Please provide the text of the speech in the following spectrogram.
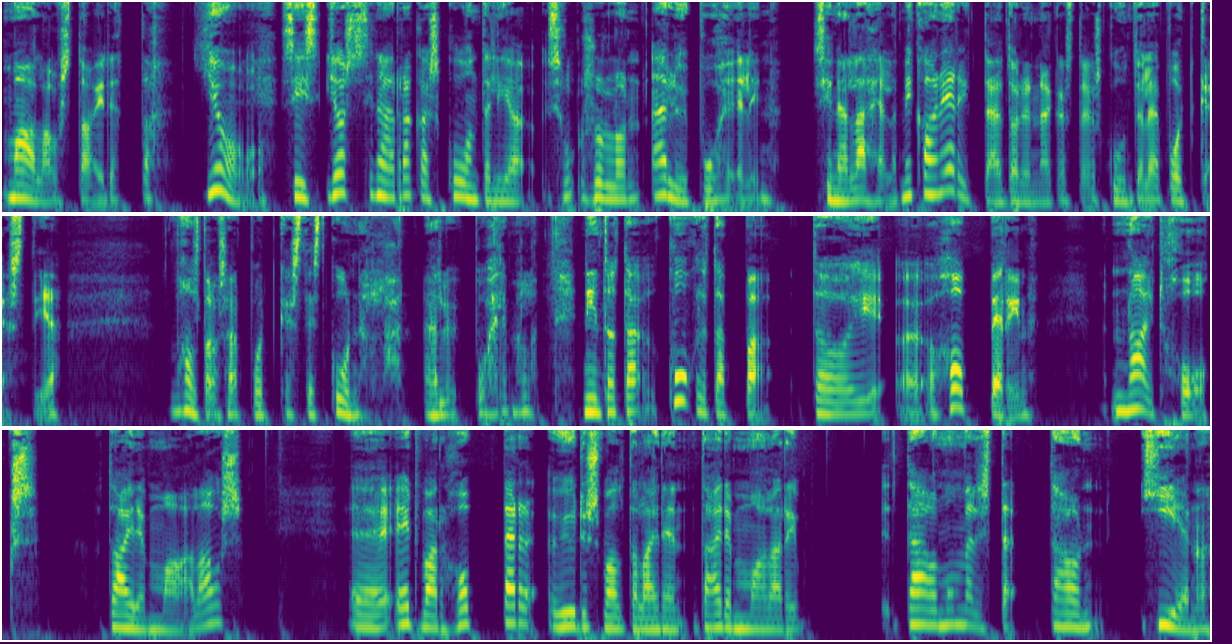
maalaustaidetta? Joo. Siis jos sinä rakas kuuntelija, su, sulla on älypuhelin siinä lähellä, mikä on erittäin todennäköistä, jos kuuntelee podcastia. Valtaosa podcasteista kuunnellaan älypuhelimella. Niin tota, googletappa toi Hopperin Nighthawks taidemaalaus. Edward Hopper, yhdysvaltalainen taidemaalari. Tämä on mun mielestä, tämä on hieno,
